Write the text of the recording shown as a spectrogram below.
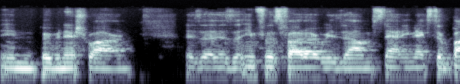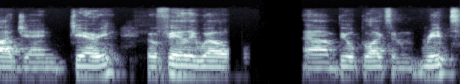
in Bhubaneswar, and there's a there's an infamous photo with um, standing next to Budge and Jerry, who are fairly well um, built blokes and ripped.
